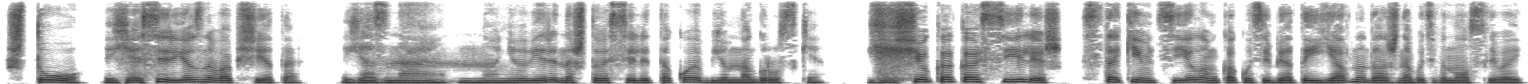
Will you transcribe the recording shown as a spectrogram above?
Что? Я серьезно вообще-то. Я знаю, но не уверена, что осилит такой объем нагрузки. Еще как осилишь! С таким телом, как у тебя, ты явно должна быть выносливой.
